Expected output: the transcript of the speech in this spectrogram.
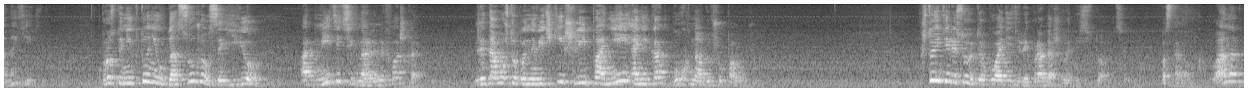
она есть. Просто никто не удосужился ее отметить сигнальными флажками. Для того, чтобы новички шли по ней, а не как Бог на душу положит. Что интересует руководителей продаж в этой ситуации? Постановка плана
